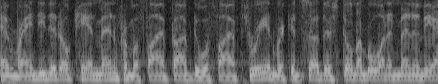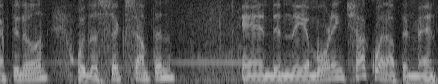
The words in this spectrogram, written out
And Randi did okay in men from a 5.5 to a 5.3, and Rick and Sud, they're still number one in men in the afternoon with a 6 something. And in the uh, morning, Chuck went up in men.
